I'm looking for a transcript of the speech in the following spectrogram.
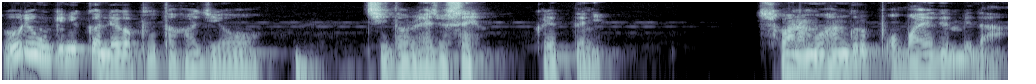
어려운 기니까 내가 부탁하지요. 지도를 해주세요. 그랬더니 소나무 한 그릇 뽑아야 됩니다.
